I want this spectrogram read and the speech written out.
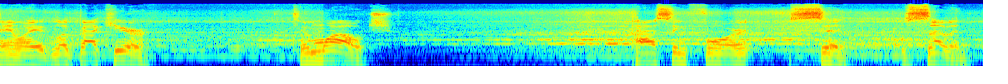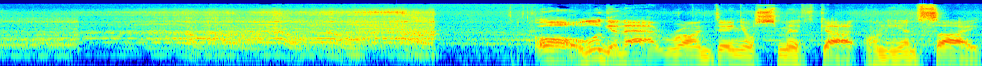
Anyway, look back here. Tim Welch. Passing for six, seven. Oh, look at that run Daniel Smith got on the inside.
